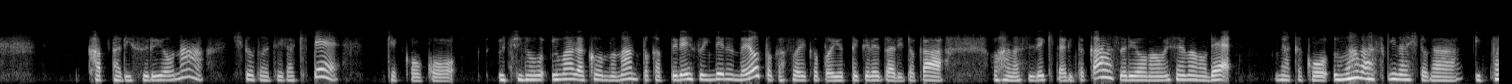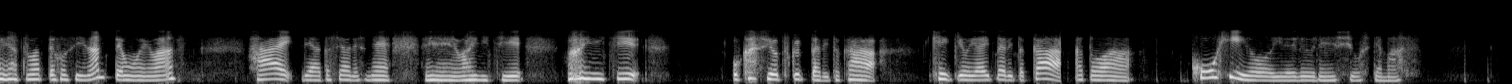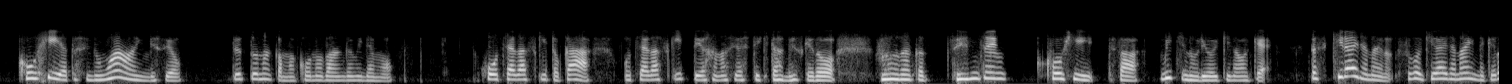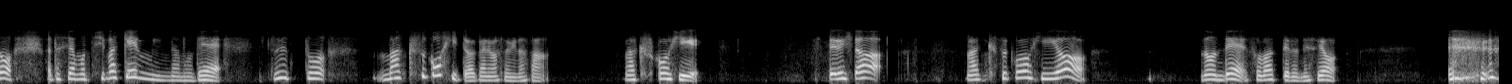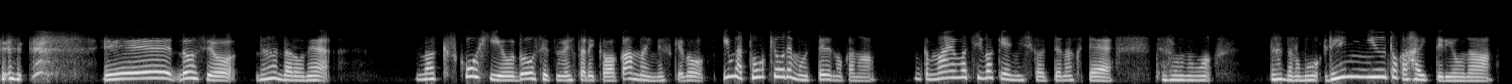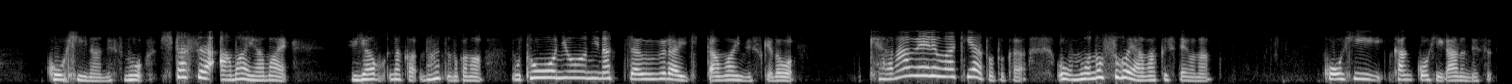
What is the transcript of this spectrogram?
買ったりするような人たちが来て、結構こう、うちの馬が今度なんとかってレースに出るんだよとかそういうことを言ってくれたりとか、お話できたりとかするようなお店なので、なんかこう、馬が好きな人がいっぱい集まってほしいなって思います。はい。で、私はですね、えー、毎日、毎日、お菓子を作ったりとか、ケーキを焼いたりとか、あとは、コーヒーを入れる練習をしてます。コーヒー私飲まないんですよ。ずっとなんかまあこの番組でも、紅茶が好きとか、お茶が好きっていう話はしてきたんですけど、もうなんか全然コーヒーってさ、未知の領域なわけ。私嫌いじゃないの。すごい嫌いじゃないんだけど、私はもう千葉県民なので、ずっと、マックスコーヒーってわかります？皆さん。マックスコーヒー。知ってる人？マックスコーヒーを飲んで育ってるんですよ。えー、どうしよう。なんだろうね。マックスコーヒーをどう説明したらいいかわかんないんですけど、今東京でも売ってるのかななんか前は千葉県にしか売ってなくて、で、その、なんだろう、もう練乳とか入ってるようなコーヒーなんです。もうひたすら甘い甘い。いや、なんか、なんていうのかな。もう糖尿になっちゃうぐらいきっと甘いんですけど、キャラメルマキアートとかをものすごい甘くしたようなコーヒー、缶コーヒーがあるんです。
